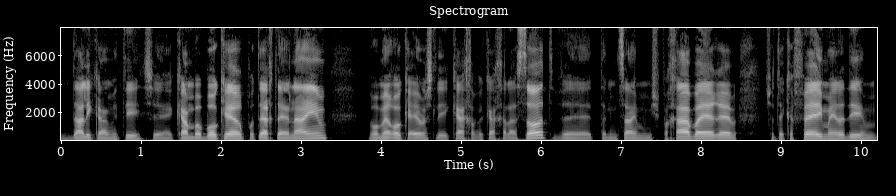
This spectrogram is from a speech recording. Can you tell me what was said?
דליק האמיתי, שקם בבוקר, פותח את העיניים, ואומר, אוקיי, היום יש לי ככה וככה לעשות, ואתה נמצא עם המשפחה בערב, שותה קפה עם הילדים.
